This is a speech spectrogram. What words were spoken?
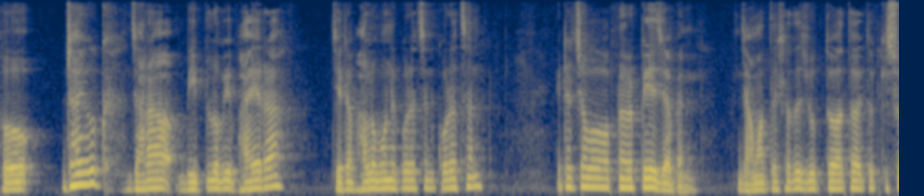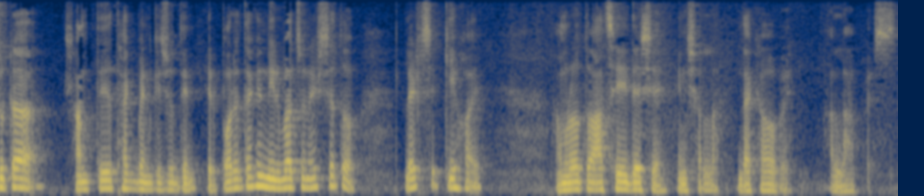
তো যাই হোক, যারা বিপ্লবী ভাইয়েরা, যেটা ভালো মনে করেছেন করেছেন, এটার জবাব আপনারা পেয়ে যাবেন। জামাতের সাথে যুক্ত হতে হয়তো কিছুটা শান্তিতে থাকবেন কিছুদিন। এরপরে দেখেন নির্বাচন এসছে তো লেটসে কি হয়। আমরাও তো আছি এই দেশে, ইনশাল্লাহ, দেখা হবে। আল্লাহ হাফেজ।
